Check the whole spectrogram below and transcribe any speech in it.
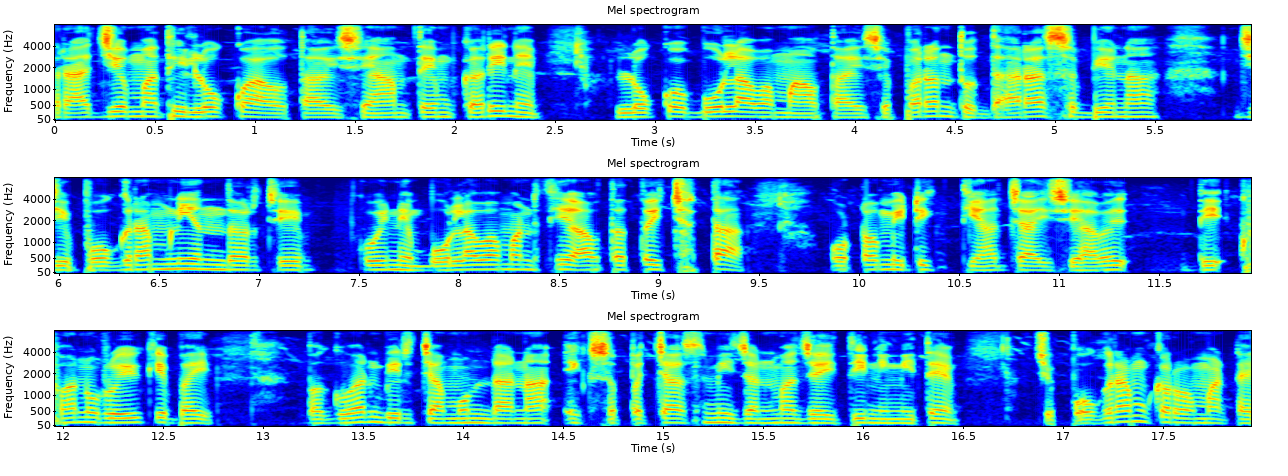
રાજ્યમાંથી લોકો આવતા હોય છે, આમ તેમ કરીને લોકો બોલાવવામાં આવતા હોય છે. પરંતુ ધારાસભ્યના જે પ્રોગ્રામની અંદર જે કોઈને બોલાવવામાં નથી આવતા તે છતાં ઓટોમેટિક ત્યાં જાય છે. હવે દેખવાનું રહ્યું કે ભાઈ, ભગવાન બિરચા મુંડાના એકસો પચાસમી જન્મ જયંતિ નિમિત્તે જે પ્રોગ્રામ કરવા માટે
